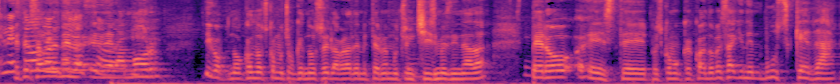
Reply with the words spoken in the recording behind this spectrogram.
en este entonces ahora en el, lo en el amor, digo, no conozco mucho porque no soy la verdad de meterme mucho en chismes ni nada, pero este, pues como que cuando ves a alguien en búsqueda,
